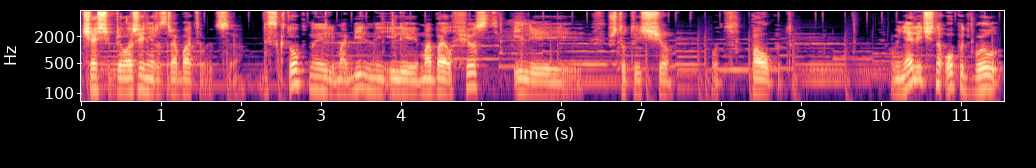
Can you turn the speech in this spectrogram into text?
чаще приложения разрабатываются? Десктопный или мобильный, или mobile first, или что-то еще. Вот по опыту. У меня лично опыт был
